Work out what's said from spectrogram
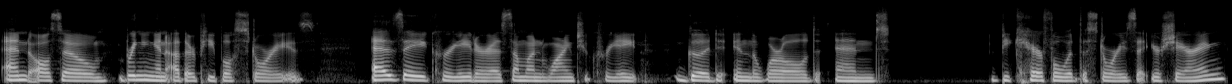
and also bringing in other people's stories as a creator, as someone wanting to create good in the world and be careful with the stories that you're sharing.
